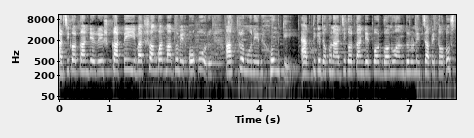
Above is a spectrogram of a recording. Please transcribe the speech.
আরজিকর কাণ্ডের রেশ কাটতেই এবার সংবাদ মাধ্যমের ওপর আক্রমণের হুমকি। একদিকে যখন আরজিকর কাণ্ডের পর গণ আন্দোলনের চাপে তটস্থ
